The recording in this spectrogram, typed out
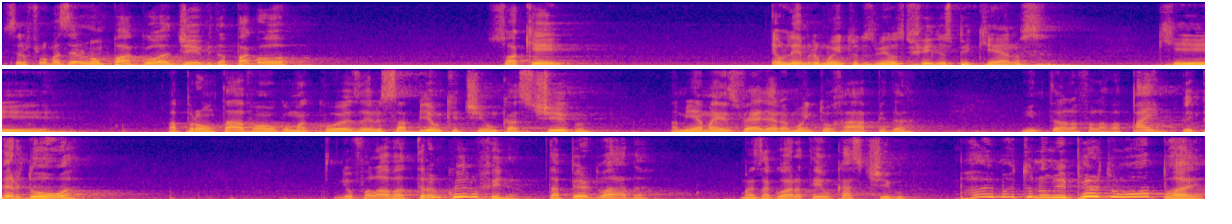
Você falou, mas ele não pagou a dívida? Pagou. Só que eu lembro muito dos meus filhos pequenos que aprontavam alguma coisa, eles sabiam que tinha um castigo. A minha mais velha era muito rápida, então ela falava: Pai, me perdoa. E eu falava: Tranquilo, filha, está perdoada. Mas agora tem um castigo. Pai, mas tu não me perdoou, pai.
